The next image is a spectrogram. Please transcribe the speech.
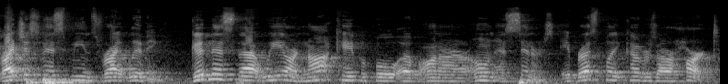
righteousness means right living, goodness that we are not capable of on our own as sinners. A breastplate covers our heart.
